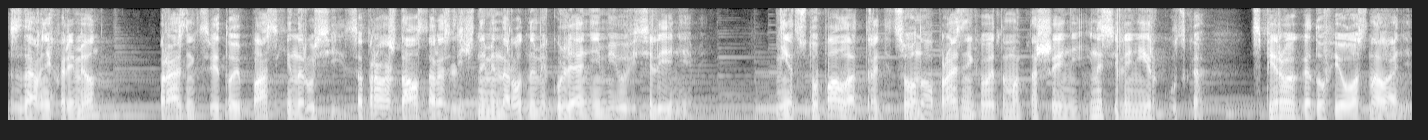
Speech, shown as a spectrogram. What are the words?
С давних времен Праздник Святой Пасхи на Руси сопровождался различными народными гуляниями и увеселениями. Не отступало от традиционного праздника в этом отношении и население Иркутска с первых годов его основания.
